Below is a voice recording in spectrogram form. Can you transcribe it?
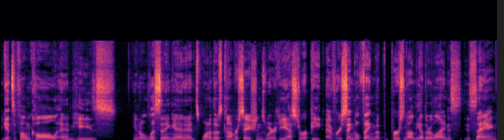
gets a phone call and he's you know listening in, and it's one of those conversations where he has to repeat every single thing that the person on the other line is is saying,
